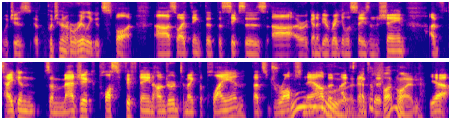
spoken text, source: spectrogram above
which is puts you in a really good spot. Uh, so I think that the Sixers uh, are going to be a regular season machine. I've taken some Magic plus fifteen hundred to make the play in. That's dropped Ooh, now, but that's a that, fun one. Yeah,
